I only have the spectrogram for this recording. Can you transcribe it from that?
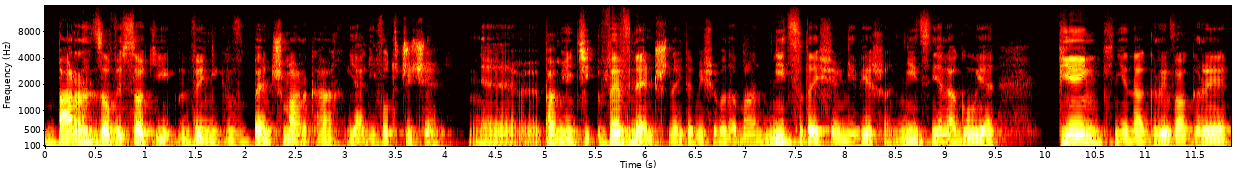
Bardzo wysoki wynik w benchmarkach, jak i w odczycie e, pamięci wewnętrznej, to mi się podoba. Nic tutaj się nie wiesza, nic nie laguje. Pięknie nagrywa gry,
